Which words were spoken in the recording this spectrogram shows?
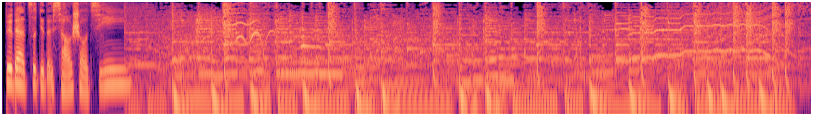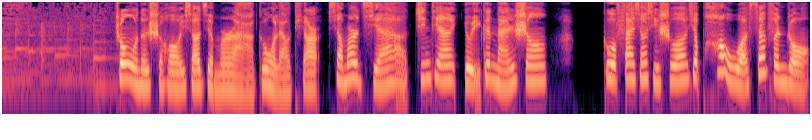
对待自己的小手机？中午的时候，小姐妹儿啊跟我聊天儿。小妹儿姐，今天有一个男生给我发消息说要泡我三分钟。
